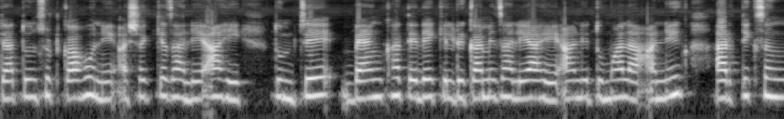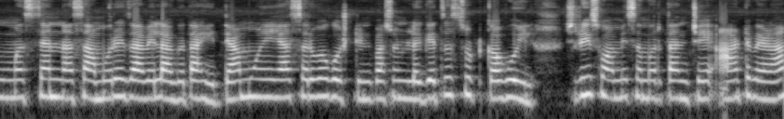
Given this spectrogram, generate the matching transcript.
त्यातून सुटका होणे अशक्य झाले आहे. तुमचे बँक खाते देखील रिकामे झाले आहे आणि तुम्हाला अनेक आर्थिक समस्यांना सामोरे जावे लागत आहे. त्यामुळे या सर्व गोष्टींपासून लगेचच सुटका होईल. श्री स्वामी समर्थांचे आठ वेळा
